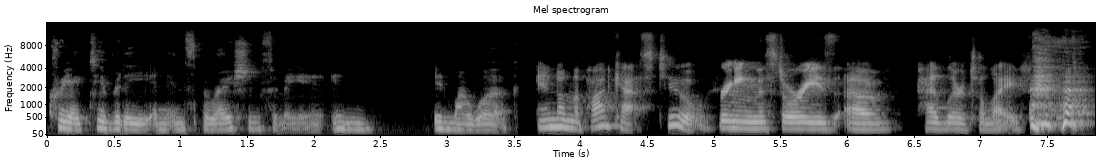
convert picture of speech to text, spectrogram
creativity and inspiration for me in in my work and on the podcast too, bringing the stories of Peddler to life.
